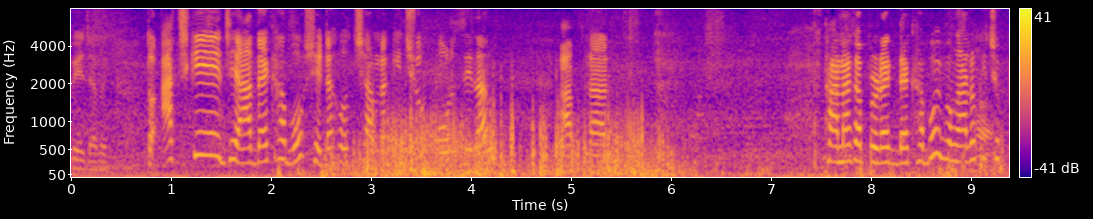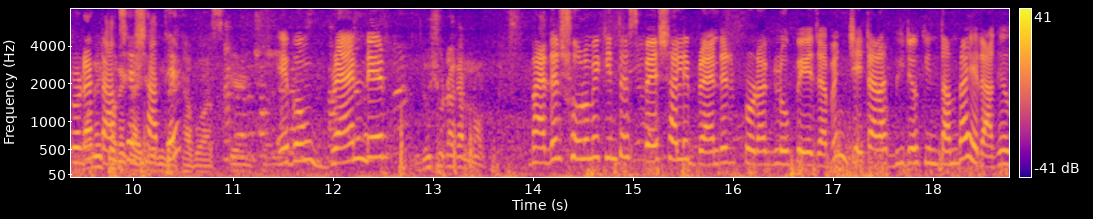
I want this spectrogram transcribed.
পেয়ে যাবেন। তো আজকে যে আ দেখাবো সেটা হচ্ছে আমরা কিছু অরিজিনাল আপনার থানাকা প্রোডাক্ট দেখাবো এবং আরও কিছু প্রোডাক্ট আছে সাথে। এবং ব্র্যান্ডের 200 টাকার নোট। ভাইদের শোরুমে কিন্তু স্পেশালি ব্র্যান্ডের প্রোডাক্টগুলো পেয়ে যাবেন যেটার ভিডিও কিন্তু আমরা এর আগেও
